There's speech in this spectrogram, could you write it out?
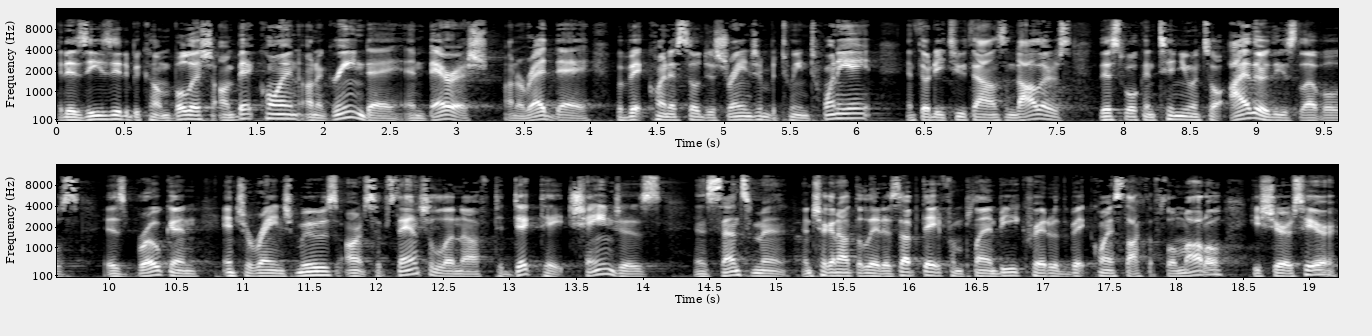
it is easy to become bullish on Bitcoin on a green day and bearish on a red day, but Bitcoin is still just ranging between 28 and $32,000. This will continue until either of these levels is broken. Inter-range moves aren't substantial enough to dictate changes in sentiment. And checking out the latest update from Plan B, creator of the Bitcoin stock to flow model, he shares here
